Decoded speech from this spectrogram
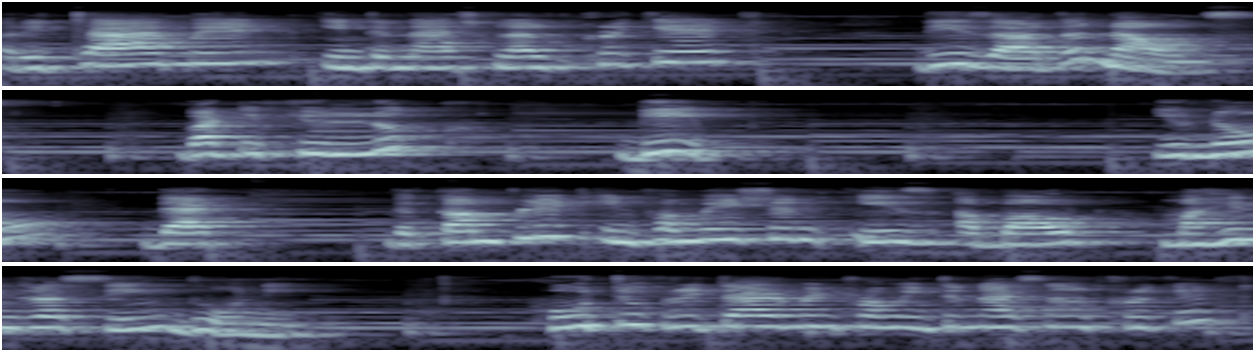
retirement, international cricket. These are the nouns. But if you look deep, you know that the complete information is about Mahendra Singh Dhoni. Who took retirement from international cricket?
